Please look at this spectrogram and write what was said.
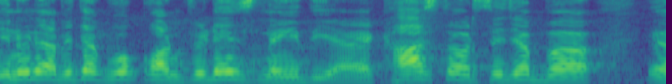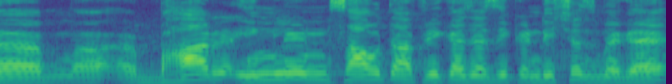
इन्होंने अभी तक वो कॉन्फिडेंस नहीं दिया है। खास तौर से जब बाहर इंग्लैंड साउथ अफ्रीका जैसी कंडीशन में गए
